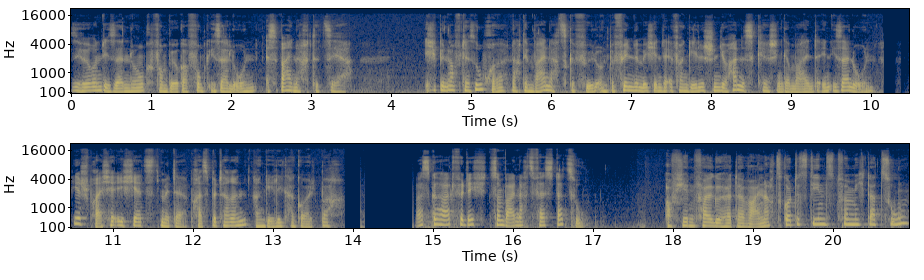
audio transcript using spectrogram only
Sie hören die Sendung vom Bürgerfunk Iserlohn. Es weihnachtet sehr. Ich bin auf der Suche nach dem Weihnachtsgefühl und befinde mich in der evangelischen Johanneskirchengemeinde in Iserlohn. Hier spreche ich jetzt mit der Presbyterin Angelika Goldbach. Was gehört für dich zum Weihnachtsfest dazu? Auf jeden Fall gehört der Weihnachtsgottesdienst für mich dazu,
